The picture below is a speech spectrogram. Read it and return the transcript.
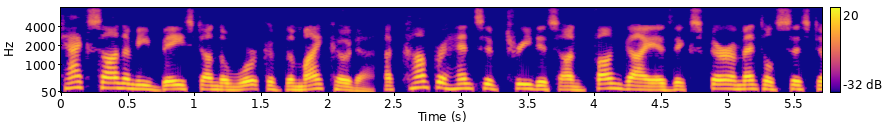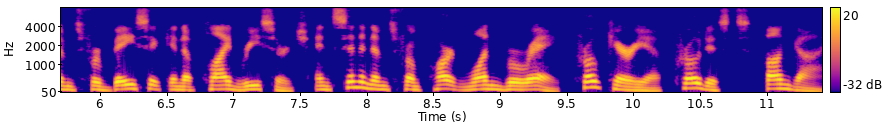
Taxonomy based on the work of the Mycota, a comprehensive treatise on fungi as experimental systems for basic and applied research, and synonyms from Part 1 Virae, Prokarya, Protists, Fungi.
